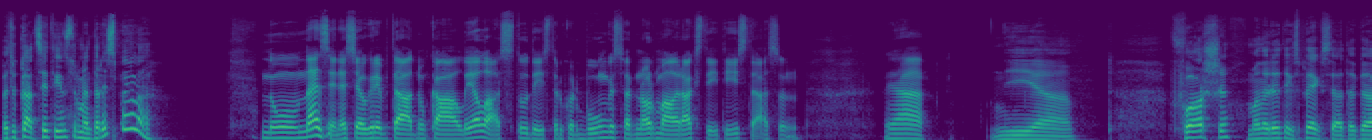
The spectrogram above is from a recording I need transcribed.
Bet tu kādu citu instrumentu arī spēlē? Nu, nezinu, es jau gribu tādu, nu, kā lielās studijas, tur, kur bungas var normāli rakstīt īstās. Un, jā, Jā. Forši. Man ir rītīgs prieks, jā, tā kā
